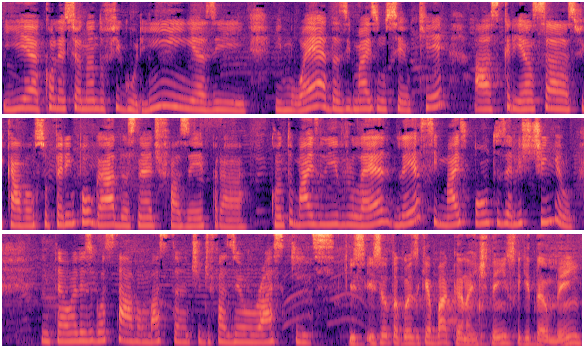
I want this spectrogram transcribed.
ia colecionando figurinhas e, e moedas e mais não sei o que, as crianças ficavam super empolgadas, né, de fazer para quanto mais livro lesse, mais pontos eles tinham. Então eles gostavam bastante de fazer o Ras Kids. Isso, isso, é outra coisa que é bacana. A gente tem isso aqui também.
